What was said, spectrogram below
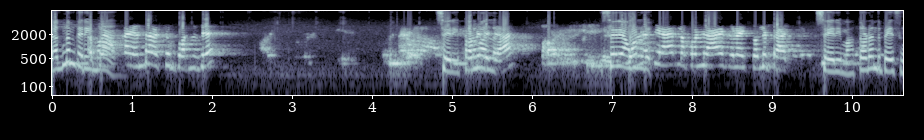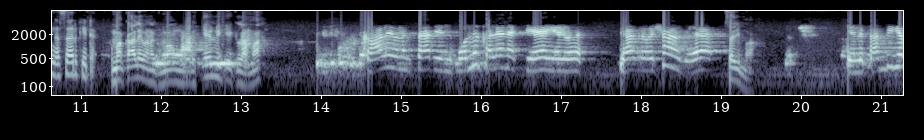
லக்னம் தெரியுமா? எந்த வருஷம் பிறந்தது? சரி பரவாயில்ல? சரி தொண்ணூத்தி ஆறுல பொண்ணு ஆயிரத்தி தொள்ளாயிரத்தி தொண்ணூத்தி ஆறு சரிம்மா தொடர்ந்து பேசுங்க சார் கிட்ட. அம்மா காலை வணக்கம்மா. உங்களோட கேள்வி கேட்கலாமா? காலை வணக்கம் சார். எங்க பொண்ணு கல்யாணம் ஆச்சு. ஏழு ஏழரை வருஷம் ஆகுது. சரிம்மா. எங்க தம்பிக்கே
